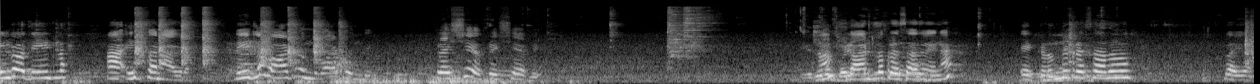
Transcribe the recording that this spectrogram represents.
ఇంకో దీంట్లో ఆ, ఇస్తాను ఆగ్రా దీంట్లో వాటర్ ఉంది వాటర్ ఉంది. ఫ్రెష్ ఫ్రెష్ అవి. దాంట్లో ప్రసాదమేనా? ఎక్కడుంది ప్రసాదం? భయం.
